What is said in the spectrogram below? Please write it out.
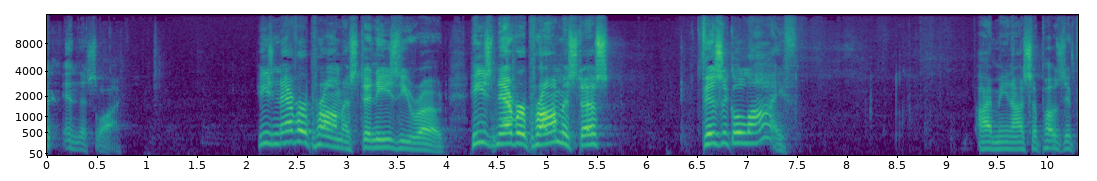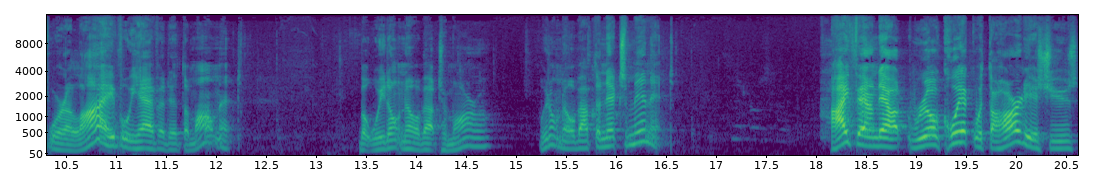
in this life. He's never promised an easy road. He's never promised us physical life. I mean, I suppose if we're alive, we have it at the moment, but we don't know about tomorrow. We don't know about the next minute. I found out real quick with the heart issues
